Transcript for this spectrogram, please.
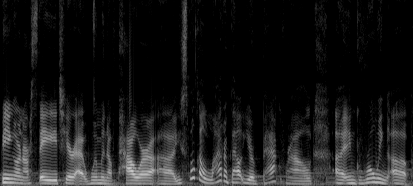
being on our stage here at Women of Power. Uh, you spoke a lot about your background uh, in growing up.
